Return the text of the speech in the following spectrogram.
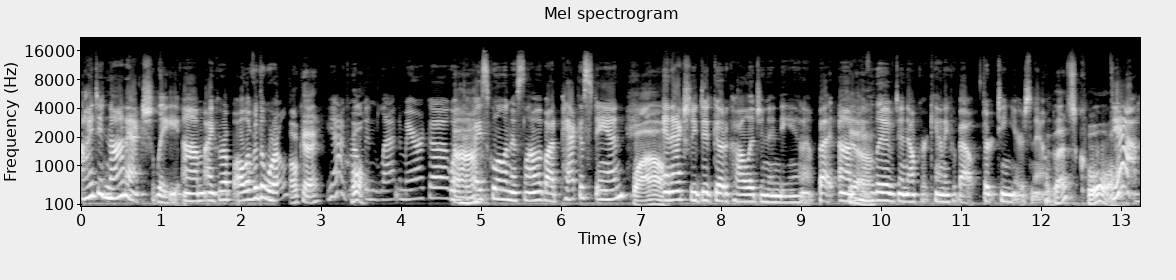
I did not actually. Um, I grew up all over the world. Okay. Yeah, I grew Cool. up in Latin America, went to high school in Islamabad, Pakistan. Wow. And actually did go to college in Indiana, but um, Yeah. have lived in Elkhart County for about 13 years now. That's cool. Yeah,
